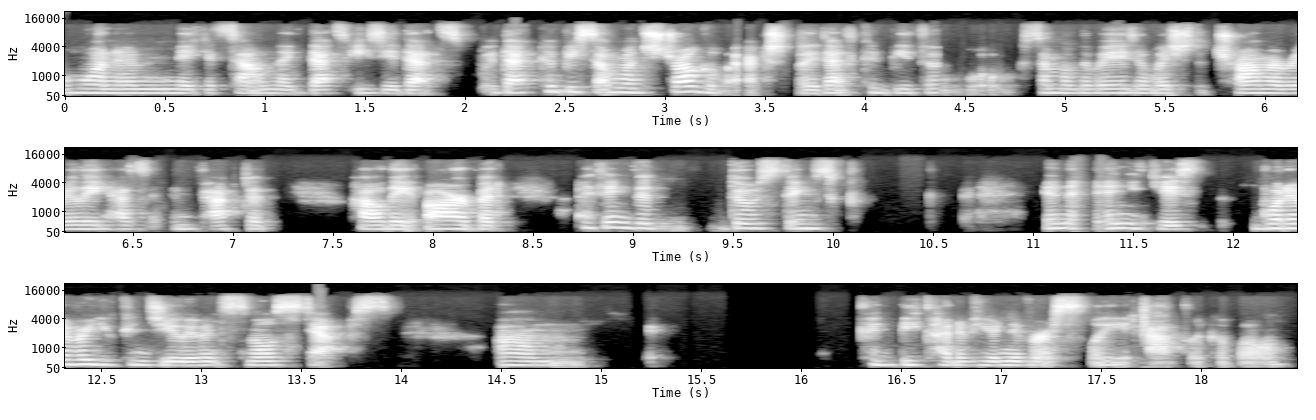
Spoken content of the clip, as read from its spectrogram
want to make it sound like that's easy. That's that could be someone's struggle. Actually, that could be the, some of the ways in which the trauma really has impacted how they are. But I think that those things, in any case, whatever you can do, even small steps, um, could be kind of universally applicable.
